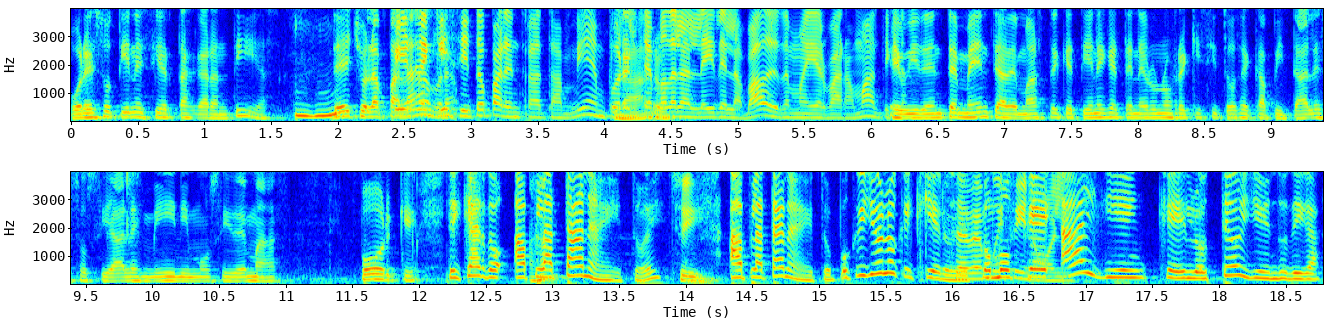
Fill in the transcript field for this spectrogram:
Por eso tiene ciertas garantías. De hecho, la Y palabra... requisito para entrar también, por el tema de la ley de lavado y de mayor baromática. Evidentemente, además de que tiene que tener unos requisitos de capitales sociales mínimos y demás, porque Ricardo, aplatana esto, ¿eh? Sí. Aplatana esto, porque yo lo que quiero Se es como que alguien que lo esté oyendo diga,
